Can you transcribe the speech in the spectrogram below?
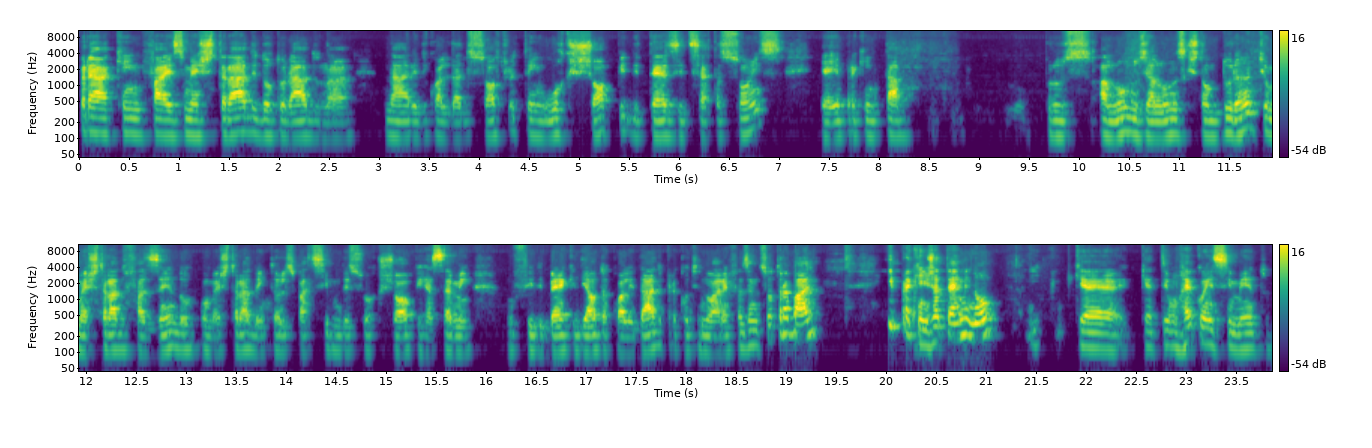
para quem faz mestrado e doutorado na na área de qualidade de software, tem workshop de tese e dissertações, e aí é para quem está, para os alunos e alunas que estão durante o mestrado fazendo o mestrado, então eles participam desse workshop recebem um feedback de alta qualidade para continuarem fazendo o seu trabalho, e para quem já terminou e quer, quer ter um reconhecimento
